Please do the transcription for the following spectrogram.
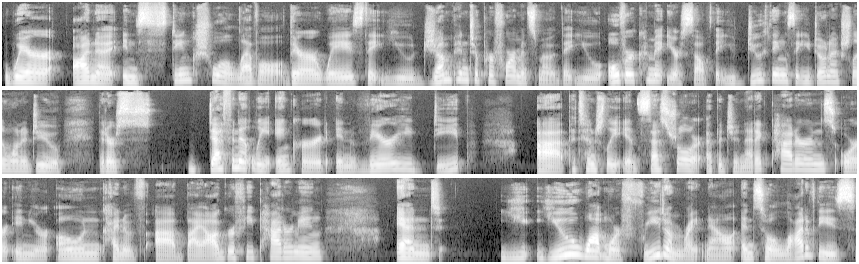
where on an instinctual level there are ways that you jump into performance mode that you overcommit yourself that you do things that you don't actually want to do that are definitely anchored in very deep uh, potentially ancestral or epigenetic patterns or in your own kind of uh, biography patterning and you, you want more freedom right now and so a lot of these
